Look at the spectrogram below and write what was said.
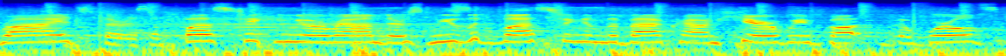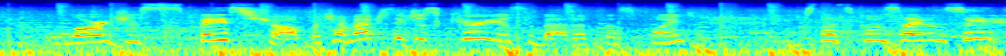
rides, there's a bus taking you around, there's music blasting in the background. Here we've got the world's largest space shop, which I'm actually just curious about at this point. So let's go inside and see.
